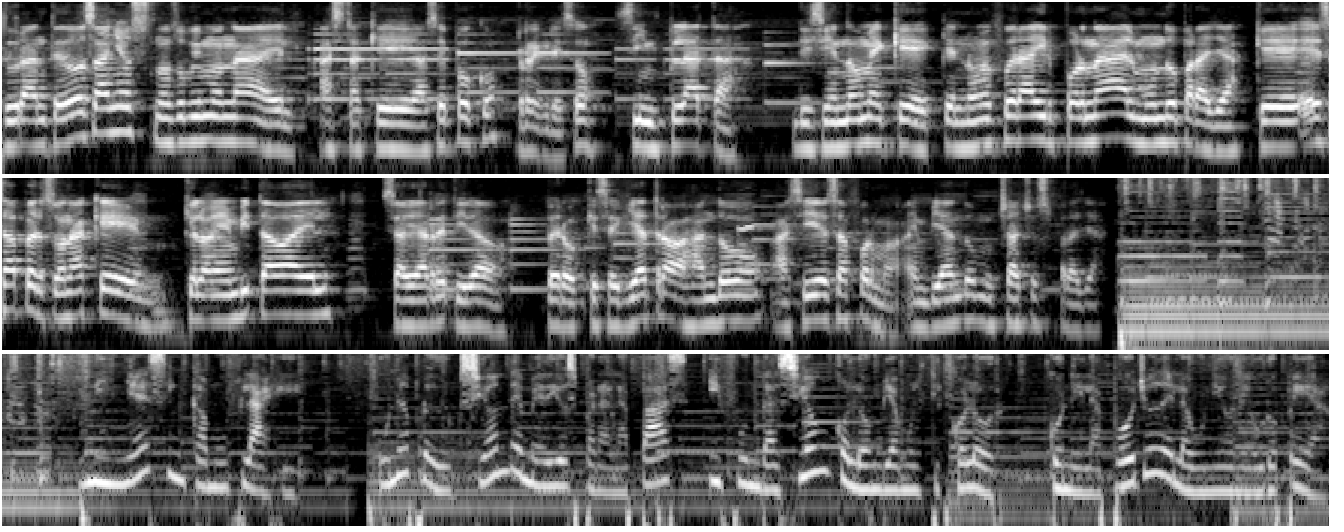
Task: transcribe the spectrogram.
Durante dos años no subimos nada de él, hasta que hace poco regresó, sin plata, diciéndome que, que, no me fuera a ir por nada del mundo para allá, que esa persona que, que lo había invitado a él se había retirado pero que seguía trabajando así de esa forma, enviando muchachos para allá. Niñez sin camuflaje, una producción de Medios para la Paz y Fundación Colombia Multicolor, con el apoyo de la Unión Europea.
